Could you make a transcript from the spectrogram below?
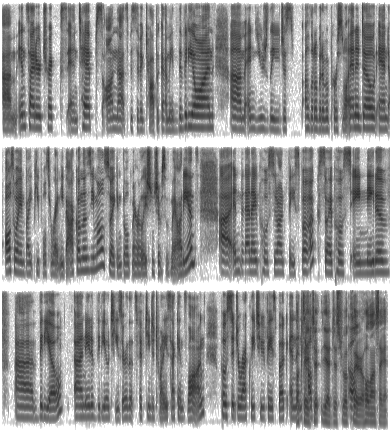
um, insider tricks and tips on that specific topic I made the video on, um, and usually just a little bit of a personal anecdote. And also, I invite people to write me back on those emails so I can build my relationships with my audience. Uh, and then I post it on Facebook. So I post a native uh, video. A native video teaser that's 15 to 20 seconds long, post it directly to Facebook, and then Okay, tell ju- yeah, just real Oh. clear. Hold on a second.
